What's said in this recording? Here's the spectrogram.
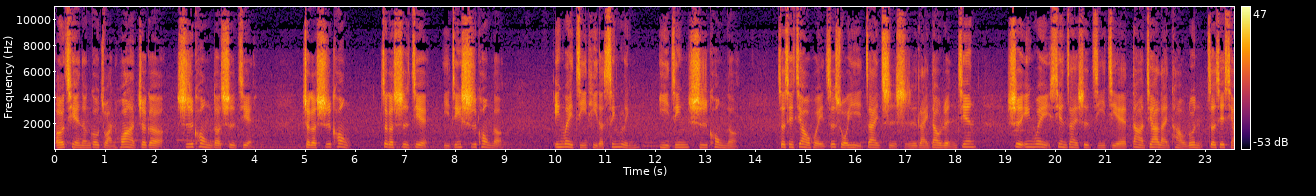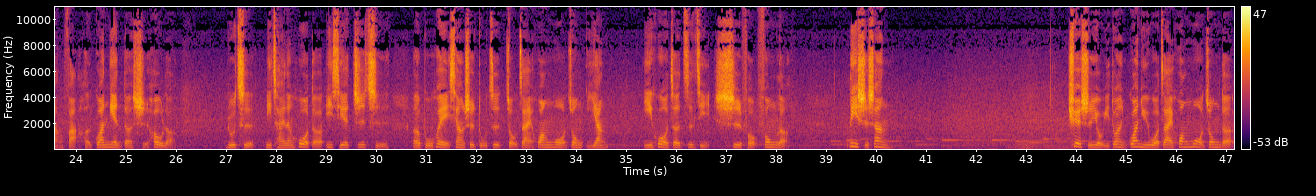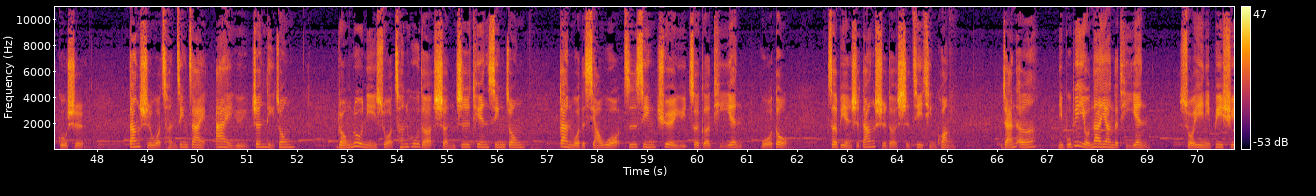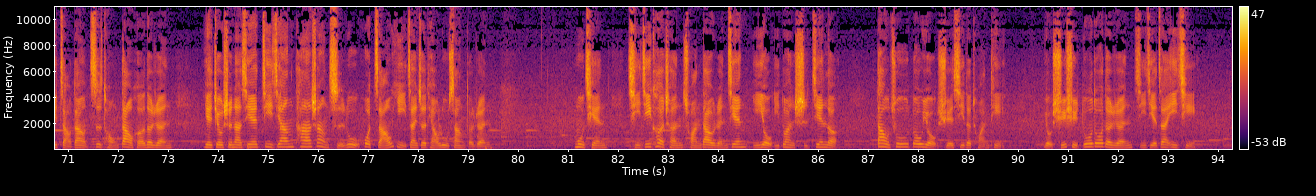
而且能够转化这个失控的世界。这个失控，这个世界已经失控了，因为集体的心灵已经失控了。这些教诲之所以在此时来到人间，是因为现在是集结大家来讨论这些想法和观念的时候了。如此，你才能获得一些支持，而不会像是独自走在荒漠中一样，疑惑着自己是否疯了。历史上。确实有一段关于我在荒漠中的故事。当时我沉浸在爱与真理中，融入你所称呼的神之天心中，但我的小我之心却与这个体验搏斗。这便是当时的实际情况。然而，你不必有那样的体验，所以你必须找到志同道合的人。也就是那些即将踏上此路或早已在这条路上的人。目前，奇迹课程传到人间已有一段时间了，到处都有学习的团体，有许许多多的人集结在一起，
